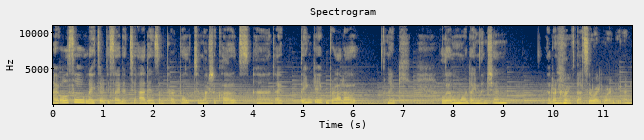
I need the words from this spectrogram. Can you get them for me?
I also later decided to add in some purple to match the clouds and I think it brought out like a little more dimension. I don't know if that's the right word even.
